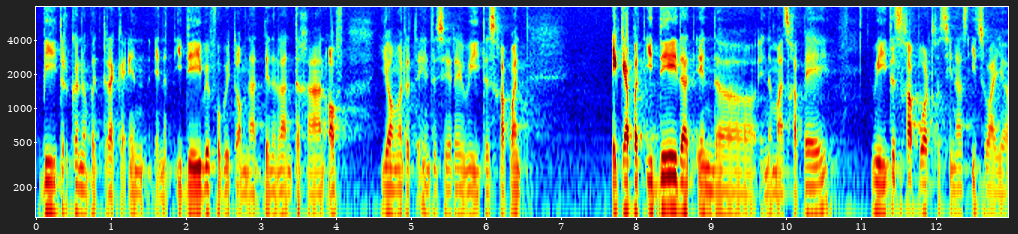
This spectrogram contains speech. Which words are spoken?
beter kunnen betrekken in, in het idee bijvoorbeeld om naar het binnenland te gaan of jongeren te interesseren in wetenschap? Want ik heb het idee dat in de, in de maatschappij wetenschap wordt gezien als iets waar je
